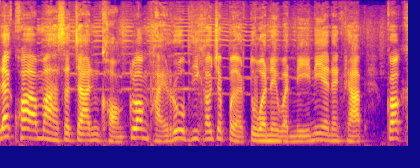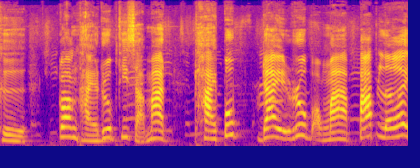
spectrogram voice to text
และความมหัศจรรย์ของกล้องถ่ายรูปที่เขาจะเปิดตัวในวันนี้เนี่ยนะครับ ก็คือกล้องถ่ายรูปที่สามารถถ่ายปุ๊บได้รูปออกมาปั๊บเลย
